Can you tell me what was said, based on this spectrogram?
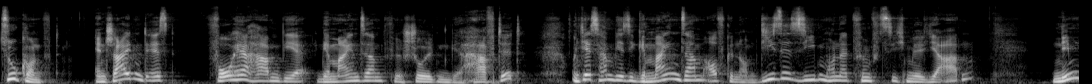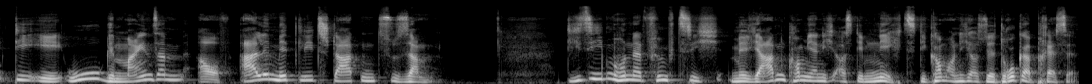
Zukunft. Entscheidend ist, vorher haben wir gemeinsam für Schulden gehaftet und jetzt haben wir sie gemeinsam aufgenommen. Diese 750 Milliarden, nimmt die EU gemeinsam auf, alle Mitgliedstaaten zusammen. Die 750 Milliarden kommen ja nicht aus dem Nichts, die kommen auch nicht aus der Druckerpresse,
